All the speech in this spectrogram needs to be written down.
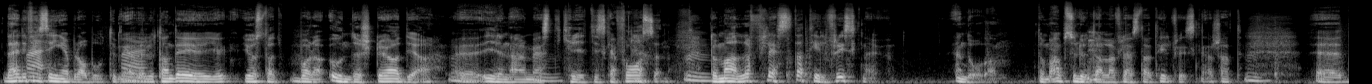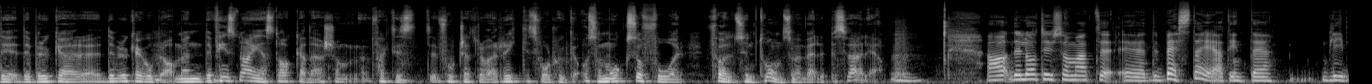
Nej, det nej. finns inga bra botemedel nej. utan det är just att bara understödja mm. eh, i den här mest mm. kritiska fasen. Mm. De allra flesta tillfrisknar ju ändå. Va? De absolut allra flesta tillfrisknar. Så att, mm. Eh, det, det, brukar, det brukar gå bra men det finns några enstaka där som faktiskt fortsätter att vara riktigt svårt sjuka och som också får följdsymptom som är väldigt besvärliga. Mm. Ja, det låter ju som att eh, det bästa är att inte bli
